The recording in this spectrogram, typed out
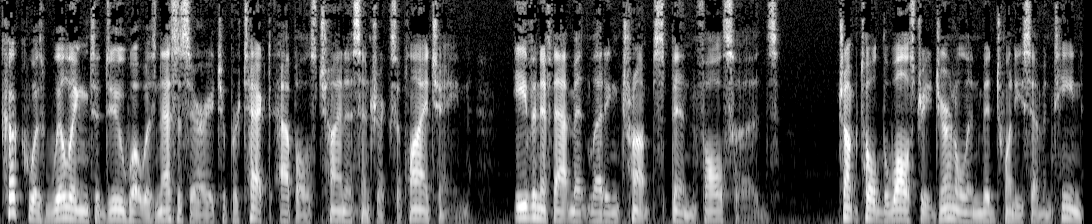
Cook was willing to do what was necessary to protect Apple's China centric supply chain, even if that meant letting Trump spin falsehoods. Trump told the Wall Street Journal in mid 2017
